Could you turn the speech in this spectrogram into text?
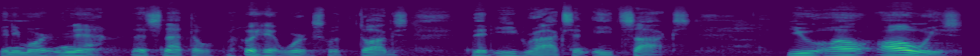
anymore. Nah, that's not the way it works with dogs that eat rocks and eat socks. You always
